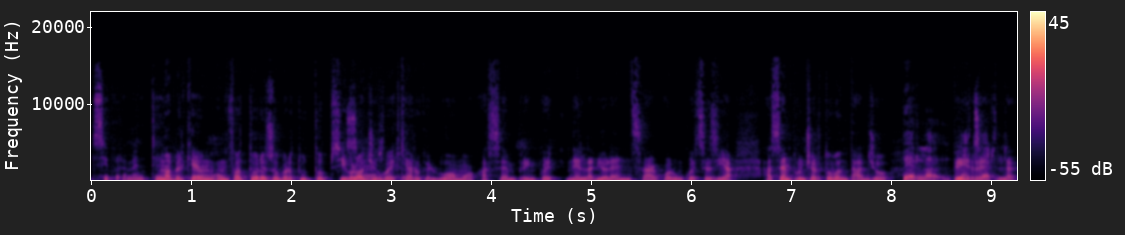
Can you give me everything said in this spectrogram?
sicuramente... Ma perché è un, un fattore soprattutto psicologico, certo. poi è certo. chiaro che l'uomo ha sempre que- nella violenza, qualunque essa sia, ha sempre un certo vantaggio per, la, per, certo, la,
